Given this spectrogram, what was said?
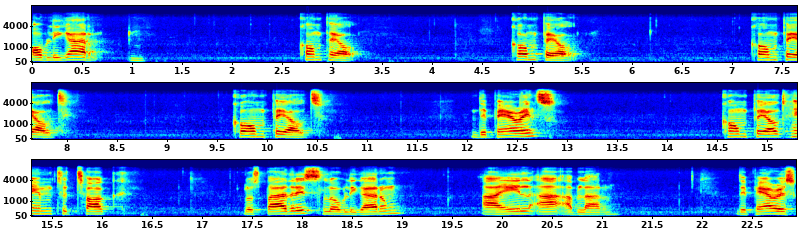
Obligar. Compel. Compel. Compelled. Compelled. The parents compelled him to talk. Los padres lo obligaron a él a hablar. The parents,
